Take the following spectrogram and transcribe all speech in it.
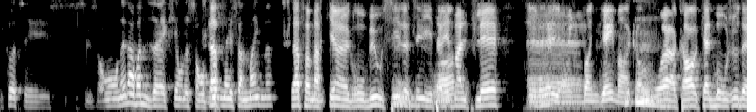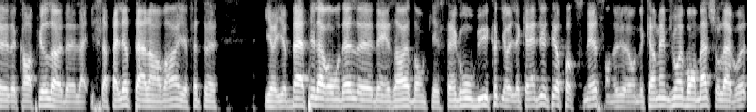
Écoute, c'est on est dans la bonne direction. Là, son Slav, même. Slav a marqué un gros but aussi. Là, il est allé devant le filet. C'est vrai, il a une euh, bonne game encore. Oui, encore. Quel beau jeu de, de Caulfield. De, sa palette était à l'envers. Il a fait. Euh, il, a, battu la rondelle euh, dans les airs. Donc, c'était un gros but. Écoute, le Canadien a été opportuniste. On a, on a, quand même joué un bon match sur la route.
